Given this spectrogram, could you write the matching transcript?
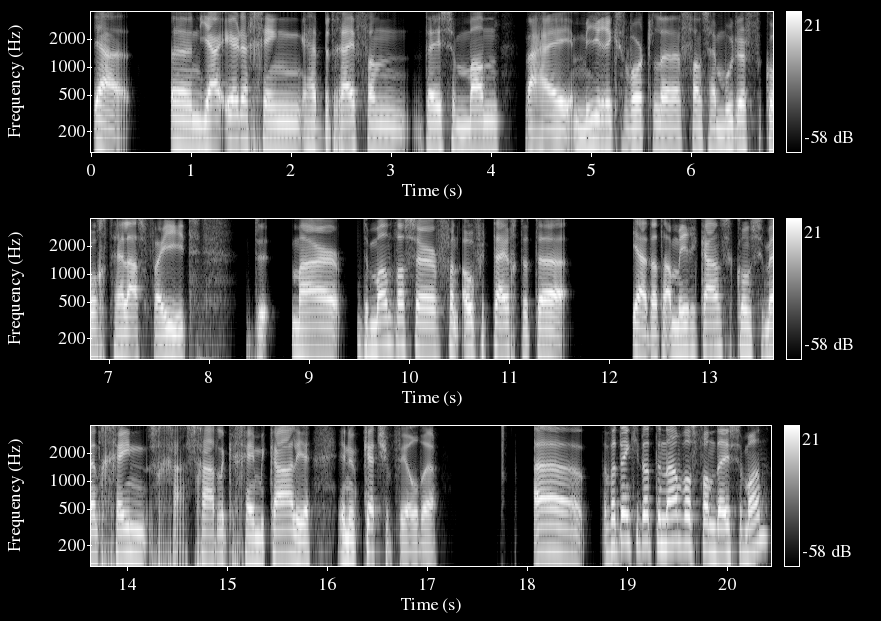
ja, een jaar eerder ging het bedrijf van deze man, waar hij Mirix-wortelen van zijn moeder verkocht, helaas failliet. De, maar de man was ervan overtuigd dat de ja, dat de Amerikaanse consument geen scha- schadelijke chemicaliën in hun ketchup wilde. Eh, wat denk je dat de naam was van deze man?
